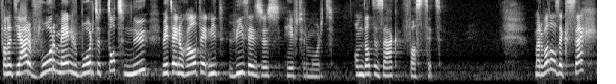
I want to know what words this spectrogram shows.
Van het jaar voor mijn geboorte tot nu weet hij nog altijd niet wie zijn zus heeft vermoord, omdat de zaak vastzit. Maar wat als ik zeg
